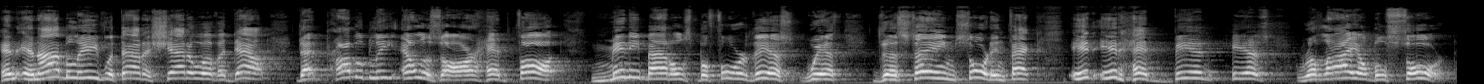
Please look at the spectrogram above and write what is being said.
And, and I believe without a shadow of a doubt that probably Eleazar had fought many battles before this with the same sword. In fact, it, it had been his reliable sword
